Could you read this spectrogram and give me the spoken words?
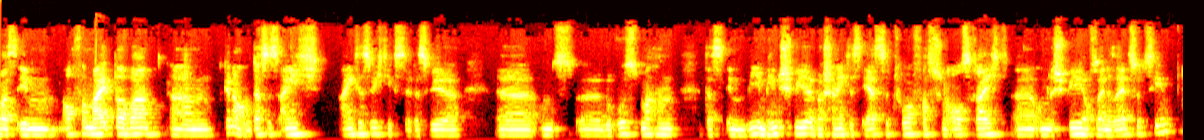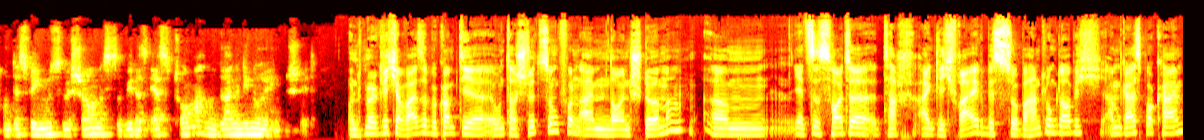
was eben auch vermeidbar war. Ähm, genau, und das ist eigentlich, eigentlich das Wichtigste, dass wir äh, uns äh, bewusst machen, dass im, wie im Hinspiel wahrscheinlich das erste Tor fast schon ausreicht, äh, um das Spiel auf seine Seite zu ziehen. Und deswegen müssen wir schauen, dass wir das erste Tor machen und lange die Null hinten steht. Und möglicherweise bekommt ihr Unterstützung von einem neuen Stürmer. Ähm, jetzt ist heute Tag eigentlich frei. Du bist zur Behandlung, glaube ich, am Geisbockheim.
